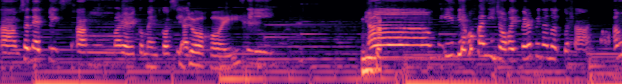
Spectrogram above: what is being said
um, sa Netflix ang marirecommend ko si ano, Jokoy. si Hindi Um, hindi ako fan ni Jokoy, pero pinanood ko siya. Ang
